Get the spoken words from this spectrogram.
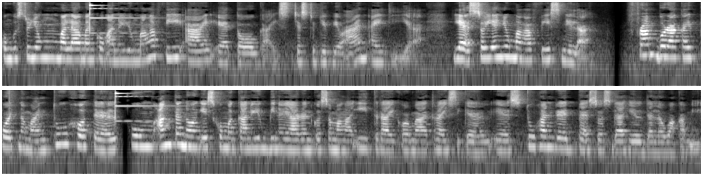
kung gusto nyong malaman kung ano yung mga fee ay eto guys, just to give you an idea. Yes, so yan yung mga fees nila. From Boracay Port naman to hotel, kung ang tanong is kung magkano yung binayaran ko sa mga e-trike or mga tricycle is 200 pesos dahil dalawa kami.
